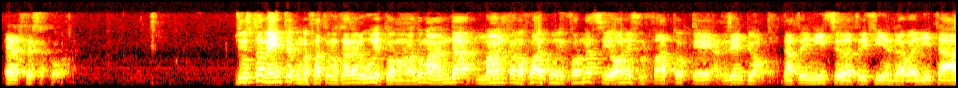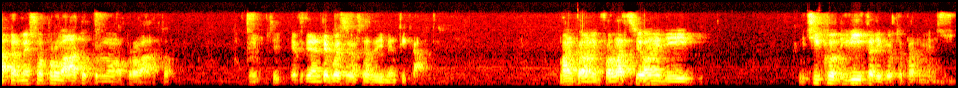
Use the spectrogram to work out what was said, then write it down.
È la stessa cosa. Giustamente, come ha fatto notare lui, e torna alla domanda, mancano qua alcune informazioni sul fatto che, ad esempio, data di inizio data di fine della validità, permesso approvato oppure non approvato. Mm, sì, effettivamente queste sono state dimenticate. Mancano le informazioni di, di ciclo di vita di questo permesso.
